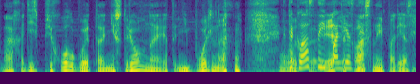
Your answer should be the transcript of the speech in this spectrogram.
Да, ходить к психологу это не стрёмно, это не больно. Это классно и это полезно. классно и полезно.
